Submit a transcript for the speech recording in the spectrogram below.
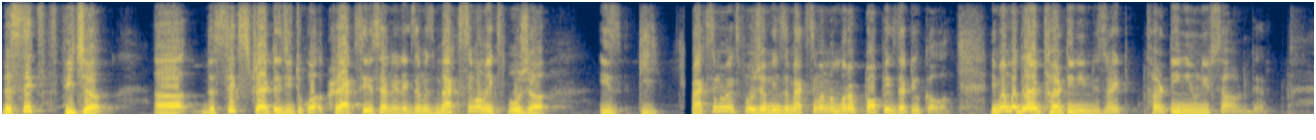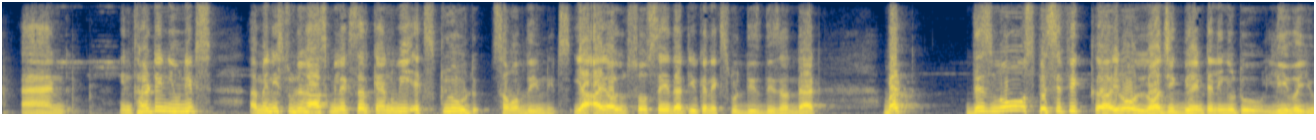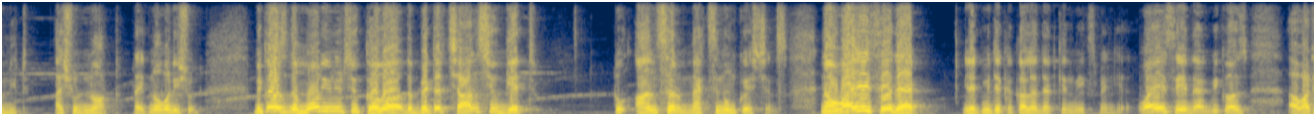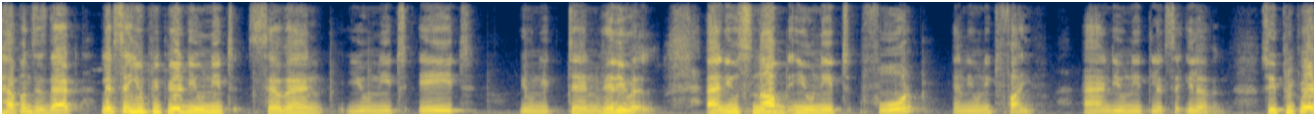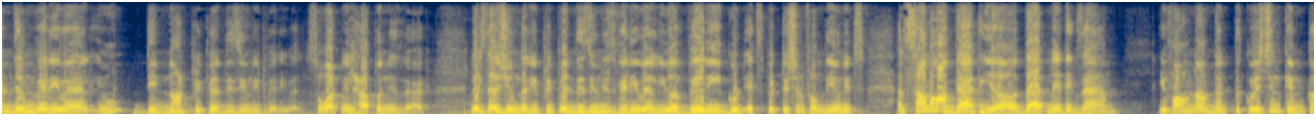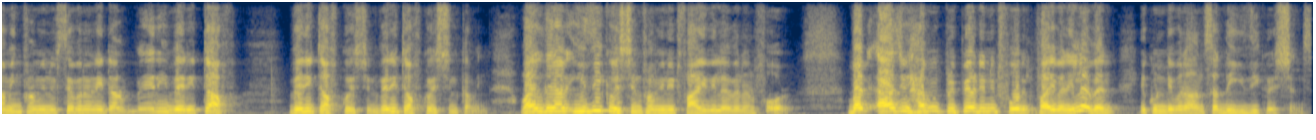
The sixth feature, uh, the sixth strategy to crack CSIR NET exam is maximum exposure is key. Maximum exposure means the maximum number of topics that you cover. Remember there are 13 units, right? 13 units are out there. And in 13 units, uh, many students ask me like, sir, can we exclude some of the units? Yeah, I also say that you can exclude this, this and that. But there's no specific, uh, you know, logic behind telling you to leave a unit. I should not, right? Nobody should because the more units you cover the better chance you get to answer maximum questions. Now why i say that let me take a color that can be explained here. Why i say that? Because uh, what happens is that let's say you prepared unit 7 unit 8 unit 10 very well and you snubbed unit 4 and unit 5 and unit let's say 11 so you prepared them very well, you did not prepare this unit very well. So what will happen is that, let's assume that you prepared these units very well, you have very good expectation from the units and somehow that year, that NET exam, you found out that the question came coming from unit 7 and 8 are very very tough. Very tough question, very tough question coming. While they are easy question from unit 5, 11 and 4. But as you haven't prepared unit 4, 5 and 11, you couldn't even answer the easy questions.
